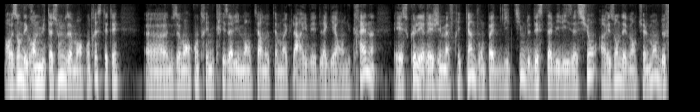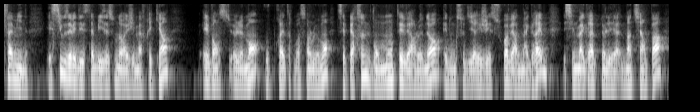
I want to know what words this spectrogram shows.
En raison des grandes mutations que nous avons rencontrées cet été. Euh, nous avons rencontré une crise alimentaire, notamment avec l'arrivée de la guerre en Ukraine. Et est-ce que les régimes africains ne vont pas être victimes de déstabilisation à raison d'éventuellement de famine? Et si vous avez des déstabilisations dans le régime africain, éventuellement, ou peut-être vraisemblablement, ces personnes vont monter vers le nord et donc se diriger soit vers le Maghreb, et si le Maghreb ne les maintient pas,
